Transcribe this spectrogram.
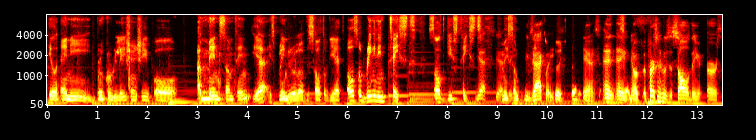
heal any broken relationship or amend something yeah it's playing the role of the salt of the earth also bringing in taste salt gives taste Yes, yes, Makes something exactly. good Yes, and, and you know, a person who's the salt of the earth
